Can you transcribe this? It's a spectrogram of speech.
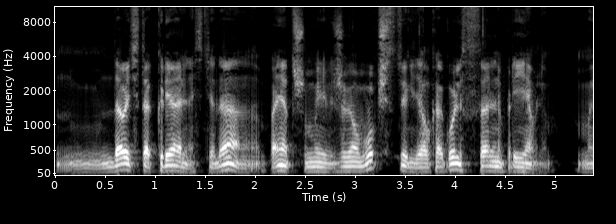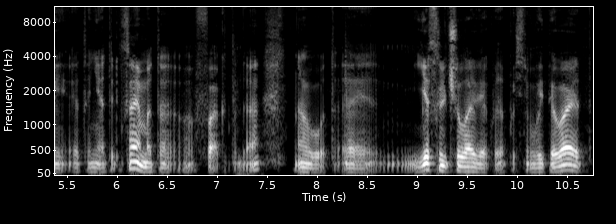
давайте так к реальности, да, понятно, что мы живем в обществе, где алкоголь социально приемлем мы это не отрицаем, это факт, да, вот. Э, если человек, допустим, выпивает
